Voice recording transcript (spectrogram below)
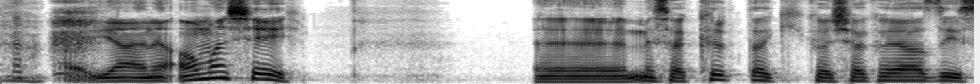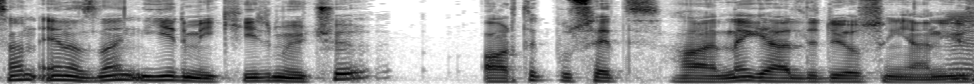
yani ama şey e, mesela 40 dakika şaka yazdıysan en azından 22-23'ü artık bu set haline geldi diyorsun yani. Yüz,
